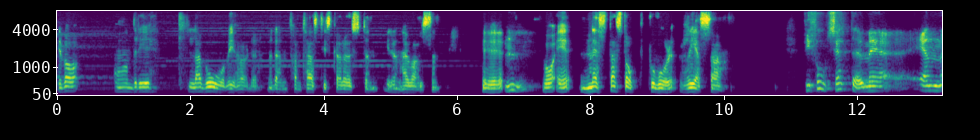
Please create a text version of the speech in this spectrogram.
Det var André Clavaux vi hörde med den fantastiska rösten i den här valsen. Eh, Mm. vad är nästa stopp på vår resa? Vi fortsätter med en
